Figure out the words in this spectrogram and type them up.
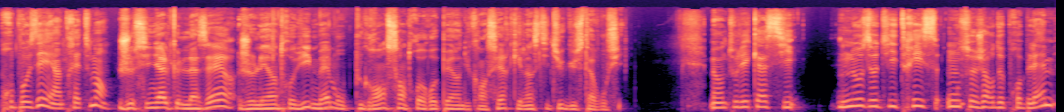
proposé un traitement. Je signale que le laser, je l'ai introduit même au plus grand centre européen du cancer qui est l'Institut Gustave Roussy. Mais en tous les cas, si nos auditrices ont ce genre de problème,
